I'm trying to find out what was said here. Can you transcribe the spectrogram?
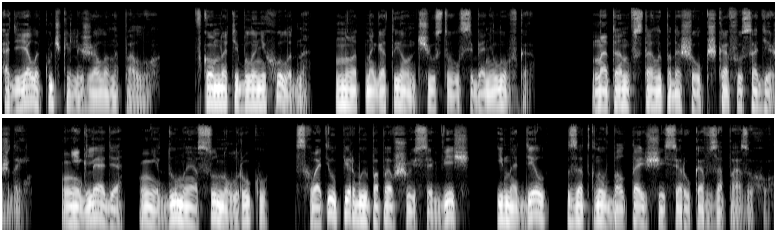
одеяло кучкой лежало на полу. В комнате было не холодно, но от ноготы он чувствовал себя неловко. Натан встал и подошел к шкафу с одеждой. Не глядя, не думая, сунул руку, схватил первую попавшуюся вещь и надел, заткнув болтающийся рукав за пазуху.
